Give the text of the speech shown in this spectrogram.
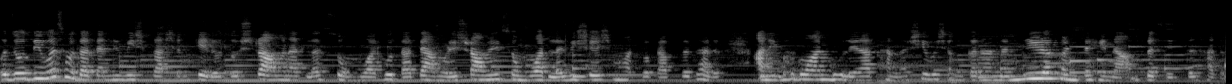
व जो दिवस होता त्यांनी विष प्राशन केलं तो श्रावणातला सोमवार होता. त्यामुळे श्रावणी सोमवारला विशेष महत्त्व प्राप्त झालं. आणि भगवान भोलेनाथांना शिवशंकरांना निळकंठ हे नाम प्रसिद्ध झालं.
